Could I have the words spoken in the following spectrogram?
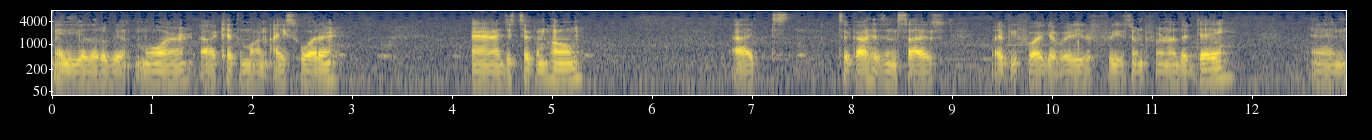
maybe a little bit more. I uh, kept him on ice water, and I just took him home. I took out his insides right before I get ready to freeze him for another day, and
